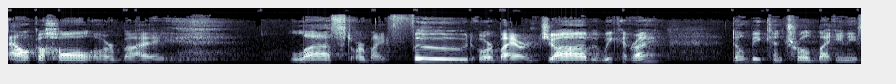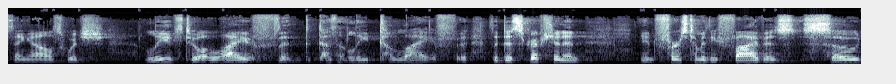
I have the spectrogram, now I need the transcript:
alcohol or by lust or by food or by our job. We can, right? Don't be controlled by anything else, which leads to a life that doesn't lead to life. The description in, in 1 Timothy 5 is so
